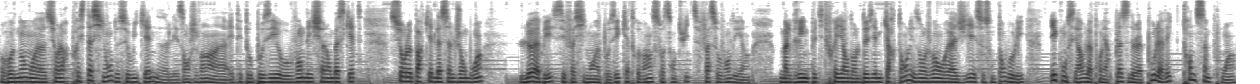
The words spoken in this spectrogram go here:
Revenons sur leurs prestations de ce week-end. Les Angevins étaient opposés au Vendée Chaland Basket sur le parquet de la salle Jean-Bouin. Le AB s'est facilement imposé 81-68 face aux Vendéens. Malgré une petite frayeur dans le deuxième quart-temps, les Angevins ont réagi et se sont envolés et conservent la première place de la poule avec 35 points.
